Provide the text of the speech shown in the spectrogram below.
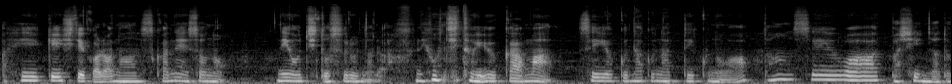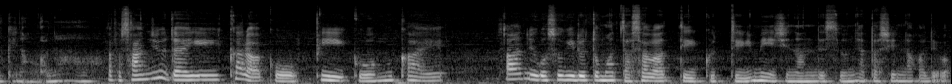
あ閉経してからなんすかね。その寝落ちとするなら。寝落ちというかまあ性欲なくなっていくのは？男性はやっぱ死んだ時なんかなやっぱ30代からこうピークを迎え35過ぎるとまた下がっていくっていうイメージなんですよね私の中では。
